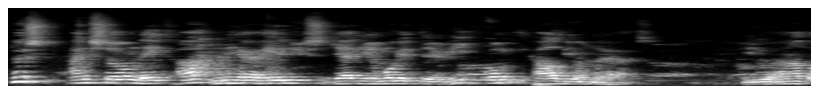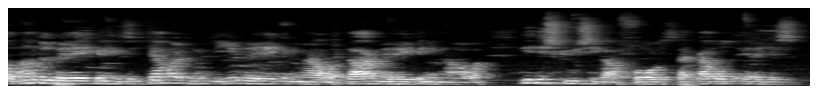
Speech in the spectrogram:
Dus Einstein denkt, ah meneer Arrhenius, jij hebt hier een mooie theorie, kom, ik haal die onderuit. Die doet een aantal andere berekeningen, zegt, ja maar je moet hier een rekening houden, daar een rekening houden. Die discussie gaat voort, dat kabbelt ergens.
